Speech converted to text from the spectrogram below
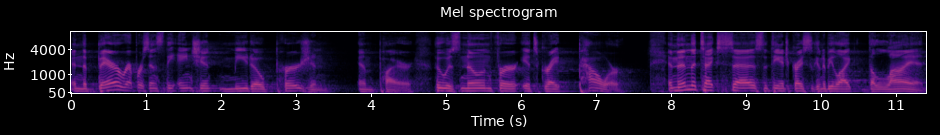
And the bear represents the ancient Medo Persian Empire, who was known for its great power. And then the text says that the Antichrist is going to be like the lion.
